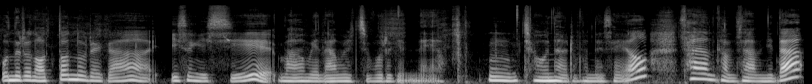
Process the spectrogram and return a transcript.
오늘은 어떤 노래가 이승희 씨 마음에 남을지 모르겠네요. 음, 좋은 하루 보내세요. 사연 감사합니다.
